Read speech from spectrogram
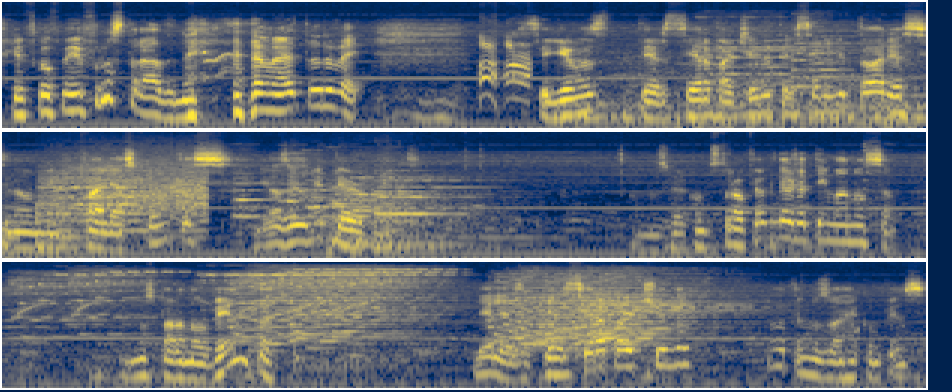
Acho que ele ficou meio frustrado, né? Mas tudo bem. Seguimos terceira partida, terceira vitória, se não me falha as contas. E às vezes me perco. Vamos ver quantos troféus que eu já tenho uma noção. Vamos para 90. Beleza, terceira partida. Oh, temos uma recompensa.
